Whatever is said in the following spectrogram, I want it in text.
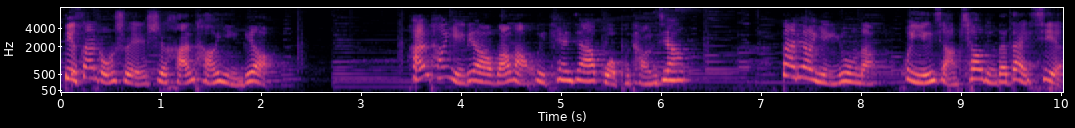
第三种水是含糖饮料，含糖饮料往往会添加果葡糖浆，大量饮用呢会影响嘌呤的代谢，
